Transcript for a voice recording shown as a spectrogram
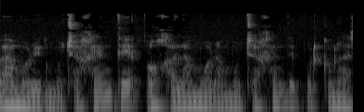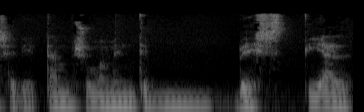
Va a morir mucha gente, ojalá muera mucha gente porque una serie tan sumamente bestial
